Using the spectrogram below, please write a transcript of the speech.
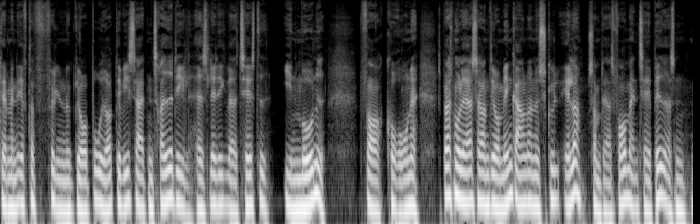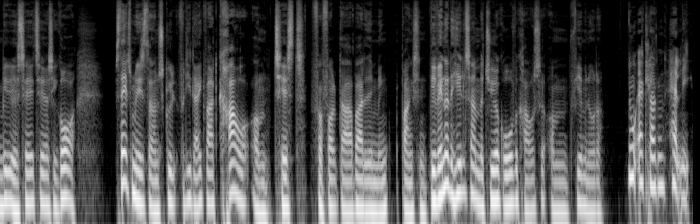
da man efterfølgende gjorde boet op, det viste sig, at den tredje del havde slet ikke været testet i en måned for corona. Spørgsmålet er så, om det var minkavlernes skyld, eller som deres formand, Tage Pedersen, øh, sagde til os i går, statsministerens skyld, fordi der ikke var et krav om test for folk, der arbejdede i minkbranchen. Vi vender det hele sammen med Tyre Grove Krause om fire minutter. Nu er klokken halv ni.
